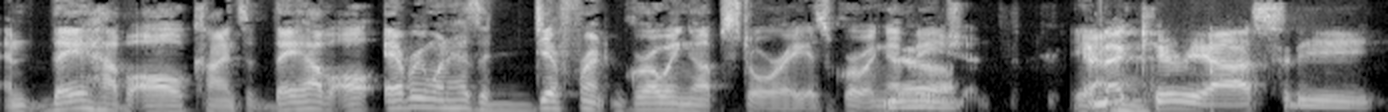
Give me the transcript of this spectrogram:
and they have all kinds of they have all everyone has a different growing up story as growing up Yeah. asian yeah and that curiosity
